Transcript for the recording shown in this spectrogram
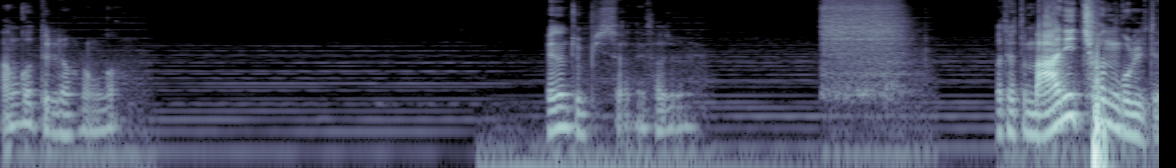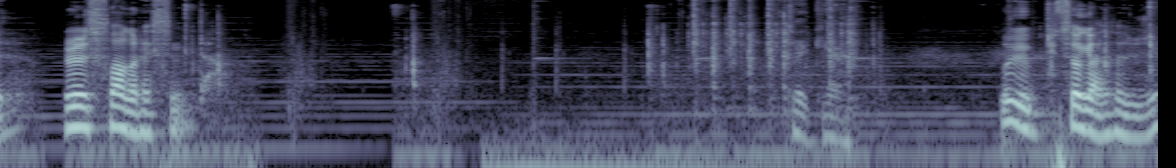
딴 것들이라 그런가? 얘는 좀 비싸네 사주네 어쨌든 12,000 골드를 수확을 했습니다 Take care. 왜 비싸게 안 사주지?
